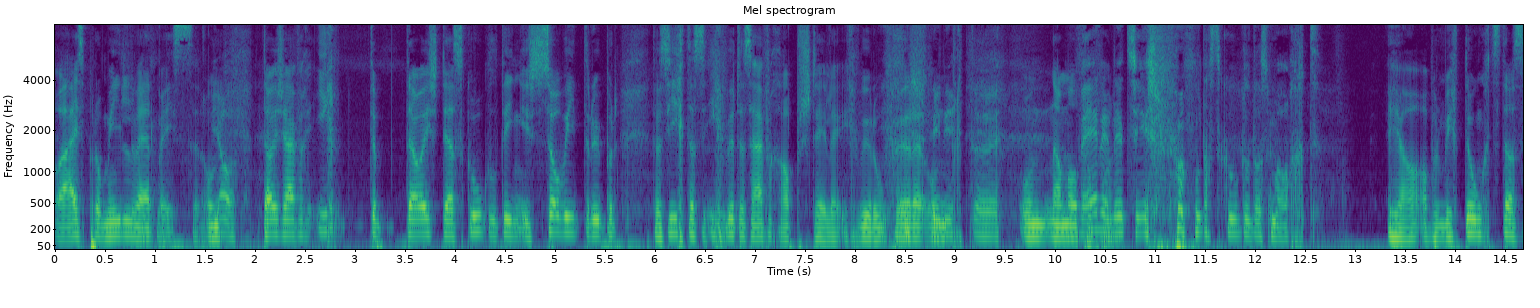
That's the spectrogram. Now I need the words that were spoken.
1 Promille wäre besser. Und Ja. da ist einfach, ich, da, da ist das Google-Ding ist so weit drüber, dass ich das, ich würde das einfach abstellen. Ich würde aufhören und, äh, und nochmal wäre nicht das erste Mal, dass Google das macht. Ja, aber mich dunkt dass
